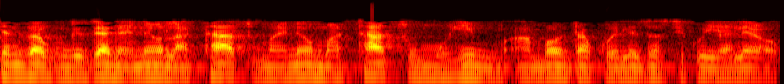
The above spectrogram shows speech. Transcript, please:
naweza kuongezea na eneo la tatu maeneo matatu muhimu ambayo nitakueleza siku ya leo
